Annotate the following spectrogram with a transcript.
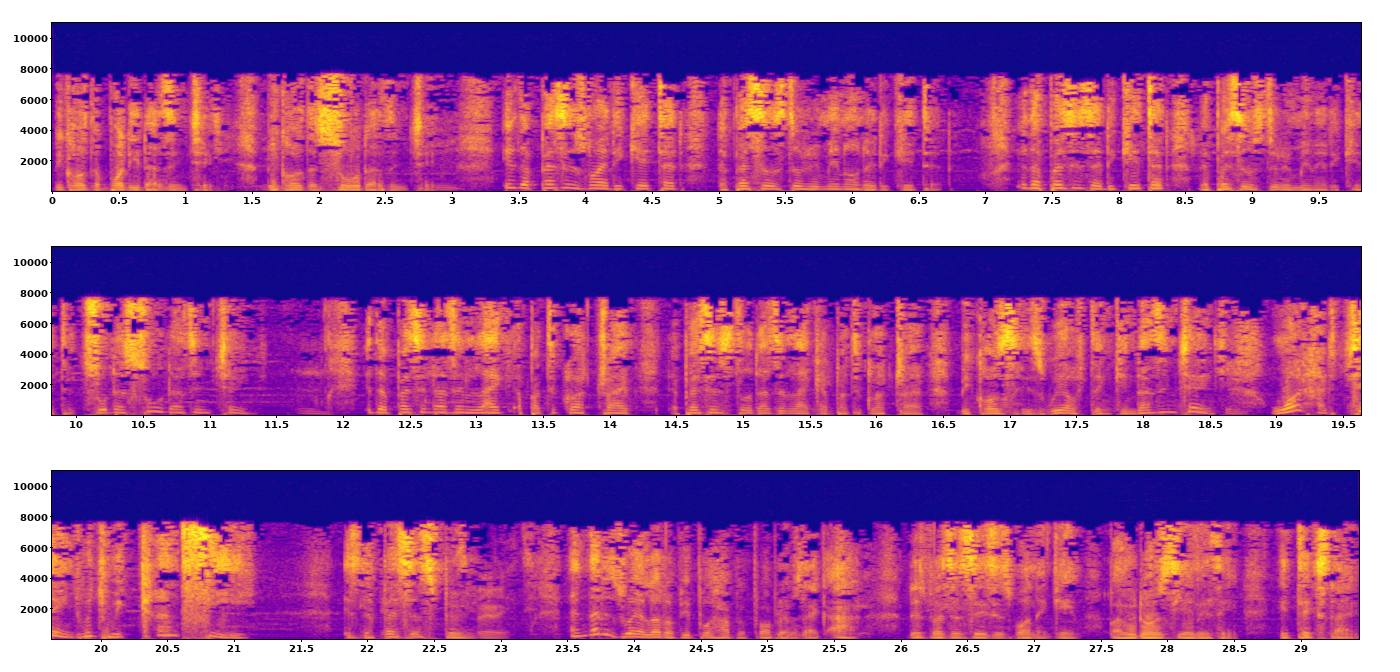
Because the body doesn't change. Mm. Because the soul doesn't change. Mm. If the person is not educated, the person will still remain uneducated. If the person is educated, the person will still remain educated. So the soul doesn't change. Mm. If the person doesn't like a particular tribe, the person still doesn't like a particular tribe because his way of thinking doesn't change. change. What had changed, which we can't see, is the person's spirit. Spirit. And that is where a lot of people have a problem. It's like, ah, this person says he's born again, but we don't see anything. It takes time.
